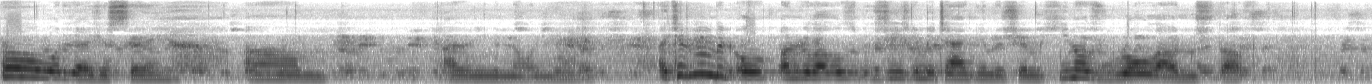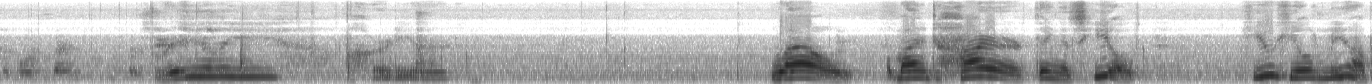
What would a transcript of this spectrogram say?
Oh, what did I just say? Um, I don't even know anymore. I a bit under levels because he's gonna be tanking the shim. He knows rollout and stuff. Really? Hardier. Wow, my entire thing is healed. You healed me up.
